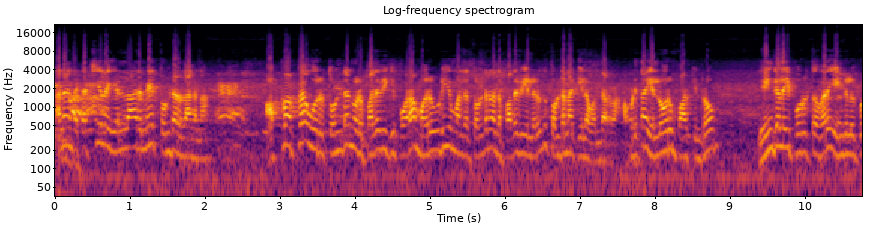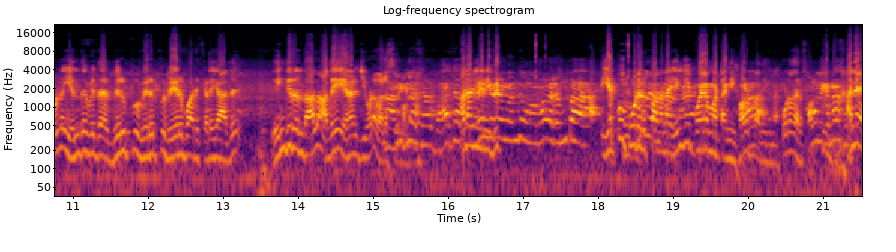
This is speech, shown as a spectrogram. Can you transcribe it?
அண்ணா இந்த கட்சியில எல்லாருமே தொண்டர் தாங்கண்ணா அப்பப்ப ஒரு தொண்டன் ஒரு பதவிக்கு போறான். மறுபடியும் அந்த தொண்டன் அந்த பதவியிலிருந்து தொண்டனா கீழே வந்துடுறான். அப்படித்தான் எல்லோரும் பார்க்கின்றோம். எங்களை பொறுத்தவரை எங்களுக்குள்ள எந்தவித விருப்பு வெறுப்பு வேறுபாடு கிடையாது. எங்கிருந்தாலும் அதே எனர்ஜியோட வேலை நீங்க மேல ரொம்ப எப்போ கூட இருப்பாங்க? நான் எங்கேயும் போயிட மாட்டாங்க நீ கவலைப்படாதீங்க. நான் கூட தான் இருப்பேன். அண்ணே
